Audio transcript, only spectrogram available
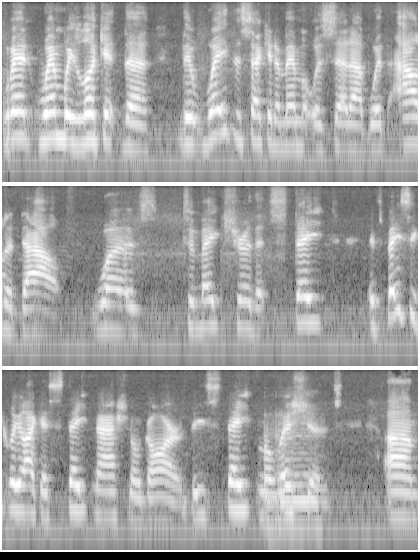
when when we look at the the way the Second Amendment was set up, without a doubt, was to make sure that state it's basically like a state national guard. These state mm-hmm. militias. Mm-hmm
